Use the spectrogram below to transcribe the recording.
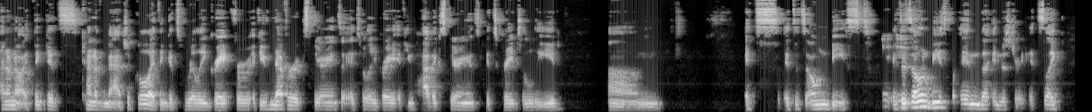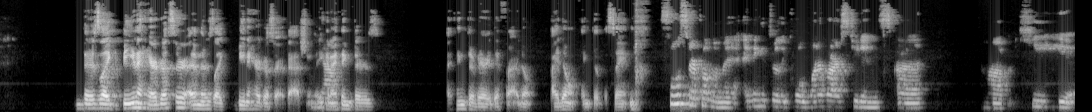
I don't know. I think it's kind of magical. I think it's really great for if you've never experienced it. It's really great. If you have experience, it's great to lead. Um, it's it's its own beast. It it's is. its own beast in the industry. It's like there's like being a hairdresser and there's like being a hairdresser at Fashion Week, and I think there's I think they're very different. I don't I don't think they're the same. full circle moment. I think it's really cool. One of our students, uh, um, he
